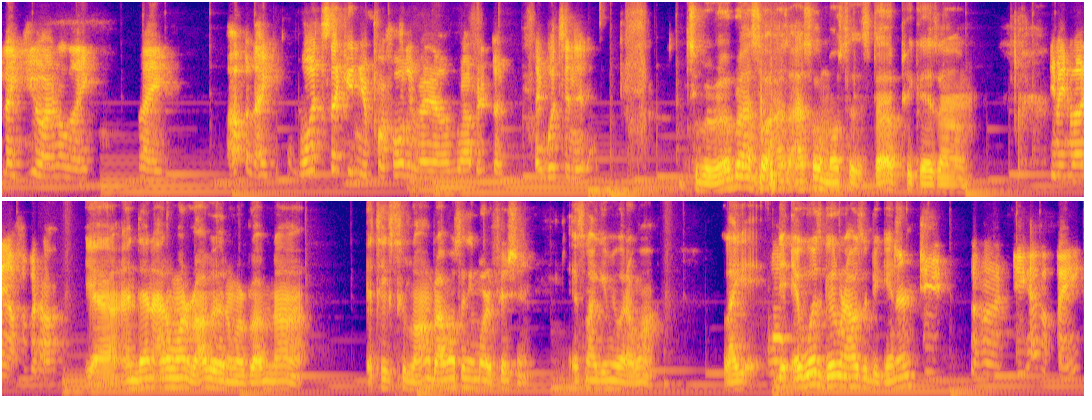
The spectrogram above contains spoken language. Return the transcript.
like you are not like, like, uh, like what's like in your portfolio right now, Robert? Like, like what's in it? to be real bro I sold, I sold most of the stuff because um You made money off of it, huh? yeah and then I don't want Robinhood anymore bro I'm not it takes too long bro I want something more efficient it's not giving me what I want like it, it was good when I was a beginner Do you, uh, do you have a bank?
